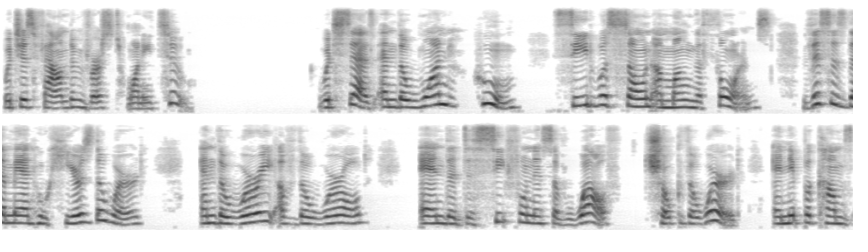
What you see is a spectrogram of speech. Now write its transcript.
which is found in verse 22 which says, And the one whom seed was sown among the thorns, this is the man who hears the word, and the worry of the world and the deceitfulness of wealth choke the word, and it becomes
